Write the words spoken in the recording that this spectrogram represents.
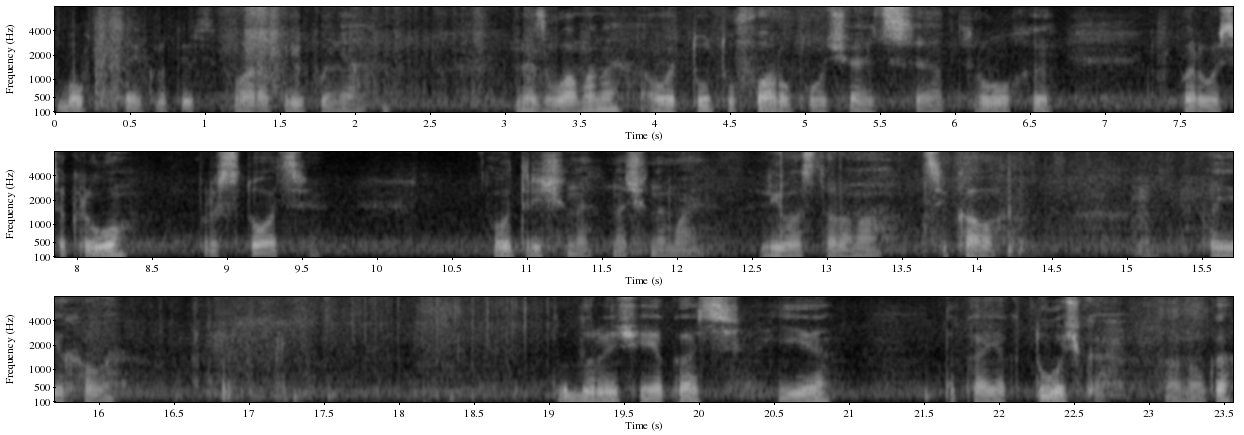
болт цей крутився. Фара кріплення не зламане, але тут у фару виходить трохи вперлося крило при ситуації. Але тріщини наче немає. Ліва сторона цікава. Поїхали. Тут, до речі, якась є така як точка. А ну-ка.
